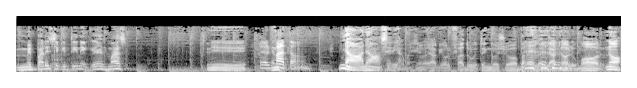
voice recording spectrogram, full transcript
me parece que tiene que es más. eh, El en- olfato. No, no, sería como diciendo, "Ah, qué olfato que tengo yo para la- la- no, el humor. No,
